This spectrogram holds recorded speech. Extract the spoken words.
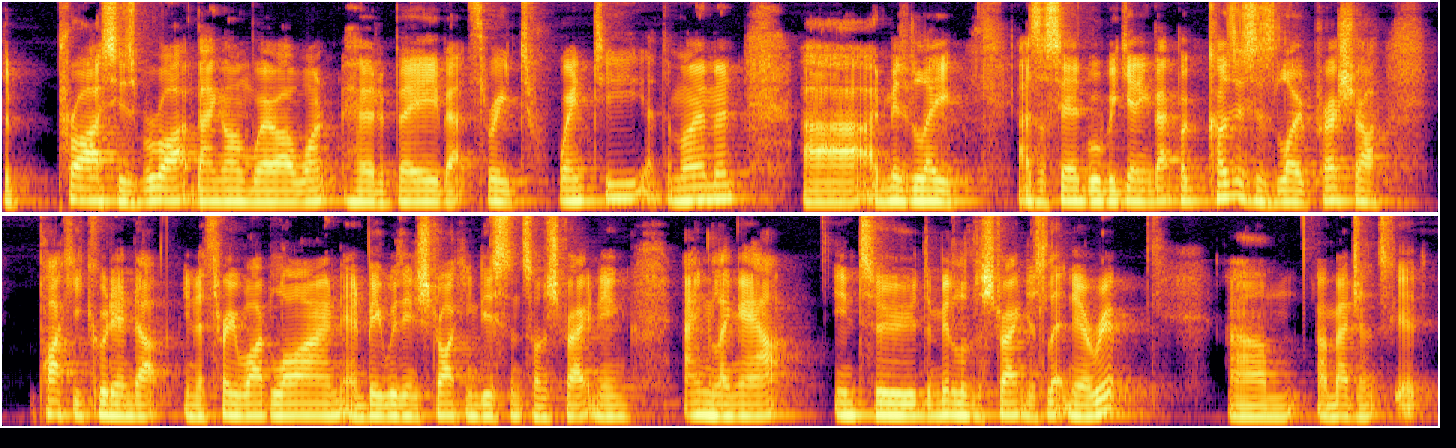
The price is right bang on where I want her to be, about three twenty at the moment. Uh, admittedly, as I said, we'll be getting back, because this is low pressure. Pikey could end up in a three wide line and be within striking distance on straightening, angling out into the middle of the straight and just letting her rip. Um, I imagine it's, it,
